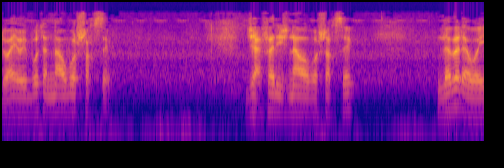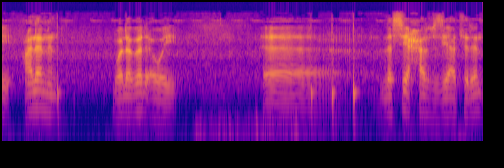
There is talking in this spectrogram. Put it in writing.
دعاء ويبوت الناو بو شخصك. جعفر يجناو بو شخصك. لبر أوي علم ولبر أوي آه لسي حرف زياتر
